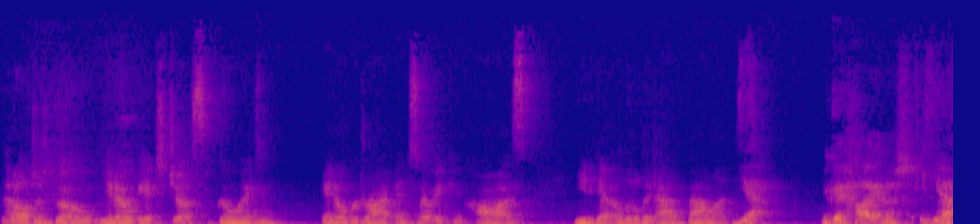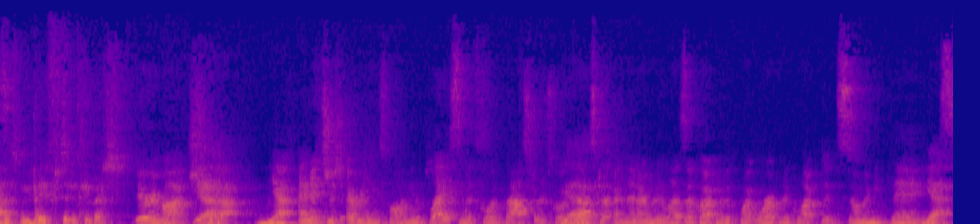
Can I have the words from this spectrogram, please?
that i'll just go you know it's just going in overdrive and so it can cause you to get a little bit out of balance Yeah. You get high in it. Yeah. you lift a little bit. Very much. Yeah. Yeah. Yeah. And it's just everything's falling into place and it's going faster, it's going Yeah. faster. And then I realize I've gotten to the point where I've neglected so many things. Yeah.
